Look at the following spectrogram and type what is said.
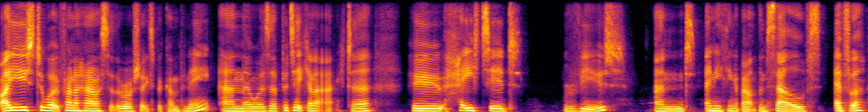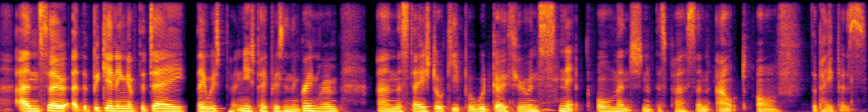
I used to work front of house at the Royal Shakespeare Company, and there was a particular actor who hated reviews and anything about themselves ever. And so at the beginning of the day, they always put newspapers in the green room, and the stage doorkeeper would go through and snip all mention of this person out of the papers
